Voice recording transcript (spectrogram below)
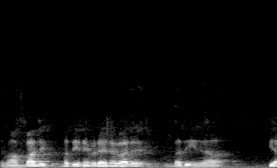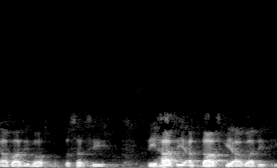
امام مالک مدینے میں رہنے والے، مدینہ کی آبادی بہت مختصر تھی، دیہاتی انداز کی آبادی تھی۔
